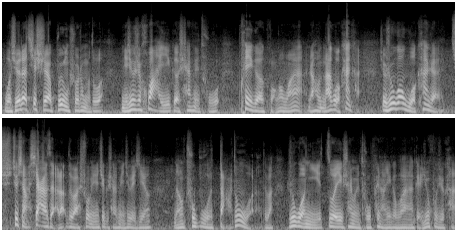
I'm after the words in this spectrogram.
我觉得其实不用说这么多，你就是画一个产品图，配个广告文案，然后拿给我看看。就如果我看着就想下载了，对吧？说明这个产品就已经能初步打动我了，对吧？如果你做一个产品图，配上一个文案给用户去看，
